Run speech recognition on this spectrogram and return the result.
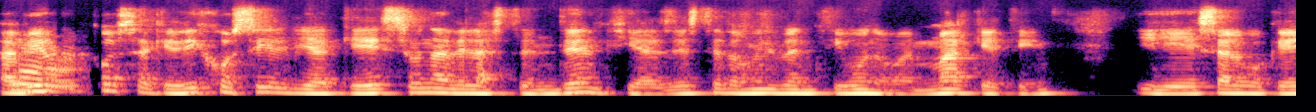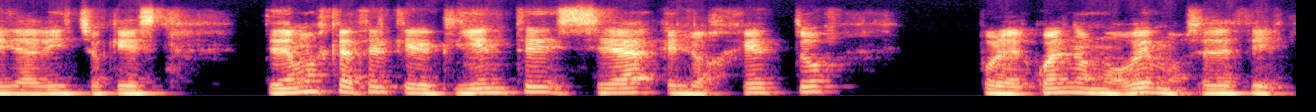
Había una cosa que dijo Silvia que es una de las tendencias de este 2021 en marketing y es algo que ella ha dicho que es tenemos que hacer que el cliente sea el objeto por el cual nos movemos, es decir,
